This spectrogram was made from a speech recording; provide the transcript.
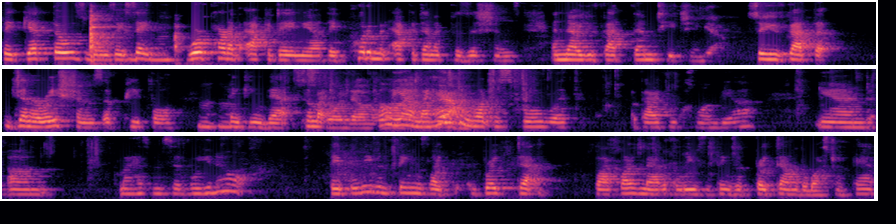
they get those ones. They say Mhm. we're part of academia. They put them in academic positions, and now you've got them teaching. Yeah. So you've got the generations of people Mhm. thinking that. So Just my going down the oh yeah, line. my Yeah. husband went to school with a guy from Columbia, and um, my husband said, well, you know, they believe in things like break down. Black Lives Matter believes in things that break down the Western fam-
